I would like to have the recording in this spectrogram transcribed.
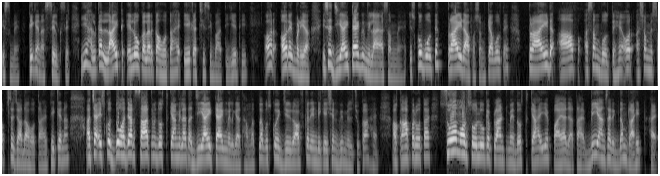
इसमें, ठीक है ना? सिल्क से। ये हल्का लाइट येलो कलर का होता है, एक अच्छी सी बात ये थी। और और एक बढ़िया, इसे जीआई टैग भी मिला है असम में। इसको बोलते हैं प्राइड ऑफ़ असम क्या बोलते हैं? प्राइड ऑफ़ असम बोलते हैं और असम में सबसे ज़्यादा होता है, ठीक है ना? अच्छा इसको 2007 में दोस्त क्या मिला था? जीआई टैग मिल गया था। मतलब उसको एक जियोग्राफिकल इंडिकेशन भी मिल चुका है। और कहाँ पर होता है? सोम और सोलू के प्लांट में दोस्त क्या है? ये पाया जाता है। बी आंसर एकदम राइट है,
